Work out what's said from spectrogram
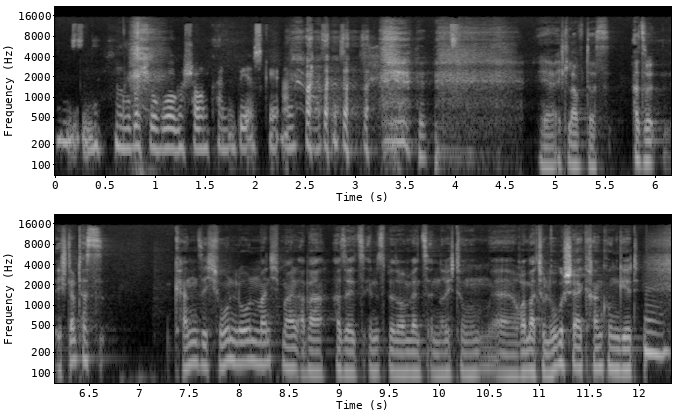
Neurochirurgen schauen keine BSG an. ja, ich glaube, das, also ich glaube, das kann sich schon lohnen manchmal, aber also jetzt insbesondere, wenn es in Richtung äh, rheumatologische Erkrankungen geht. Mhm.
